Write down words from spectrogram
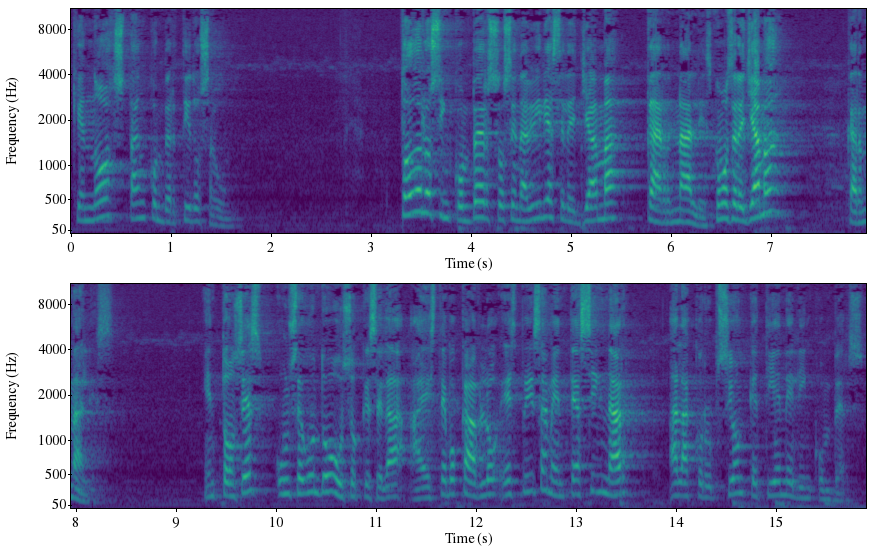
que no están convertidos aún. Todos los inconversos en la Biblia se les llama carnales. ¿Cómo se les llama? Carnales. Entonces, un segundo uso que se da a este vocablo es precisamente asignar a la corrupción que tiene el inconverso.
